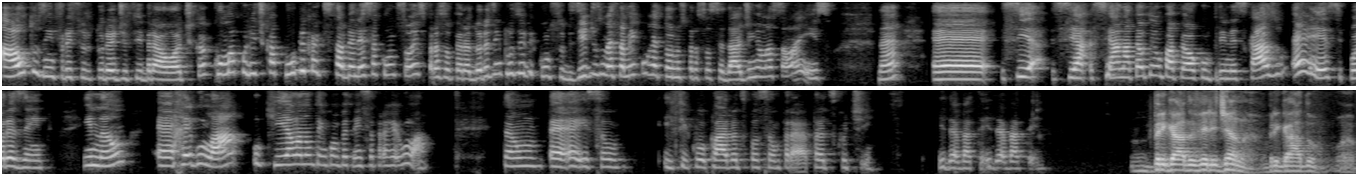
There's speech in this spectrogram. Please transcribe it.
altos em infraestrutura de fibra ótica, com uma política pública que estabeleça condições para as operadoras, inclusive com subsídios, mas também com retornos para a sociedade em relação a isso. Né? É, se, se, a, se a Anatel tem um papel a cumprir nesse caso, é esse, por exemplo, e não é, regular o que ela não tem competência para regular. Então, é, é, isso, e fico, claro, à disposição para discutir e debater. E debater. Obrigado, Veridiana. Obrigado uh,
